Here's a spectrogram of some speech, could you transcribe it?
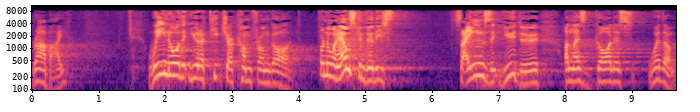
Rabbi, we know that you're a teacher come from God. For no one else can do these signs that you do unless God is with them.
